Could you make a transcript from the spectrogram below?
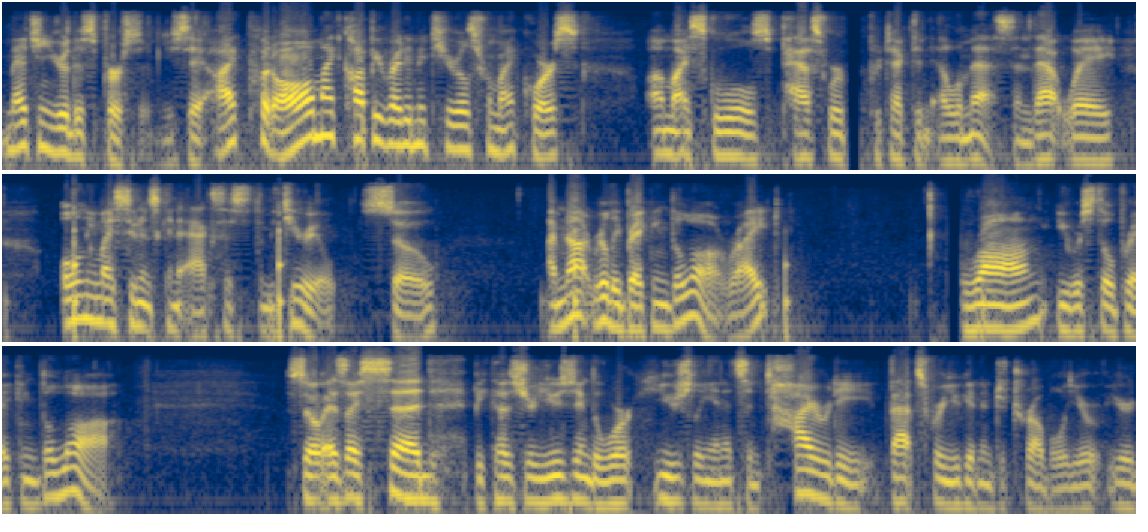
imagine you're this person. You say, I put all my copyrighted materials for my course on my school's password protected LMS, and that way only my students can access the material. So I'm not really breaking the law, right? Wrong, you are still breaking the law. So as I said, because you're using the work usually in its entirety, that's where you get into trouble. You're, you're,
